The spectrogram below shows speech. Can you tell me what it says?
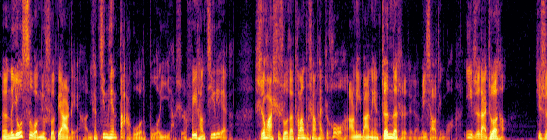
呃，那由此我们就说第二点哈，你看今天大国的博弈啊是非常激烈的。实话实说，在特朗普上台之后啊，二零一八年真的是这个没消停过，一直在折腾，就是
